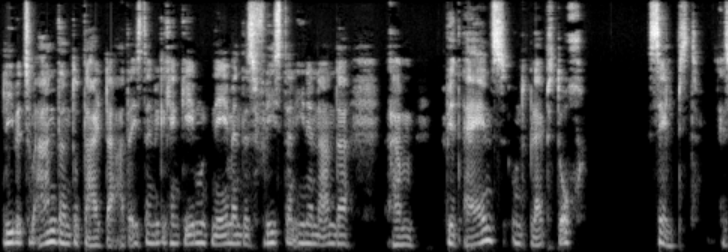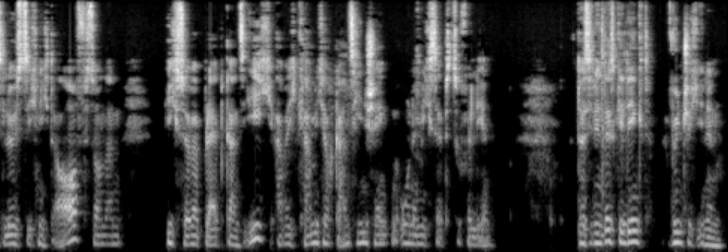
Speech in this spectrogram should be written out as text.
Liebe zum anderen total da. Da ist dann wirklich ein Geben und Nehmen, das fließt dann ineinander, ähm, wird eins und bleibt doch selbst. Es löst sich nicht auf, sondern ich selber bleib ganz ich, aber ich kann mich auch ganz hinschenken, ohne mich selbst zu verlieren. Dass Ihnen das gelingt, wünsche ich Ihnen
